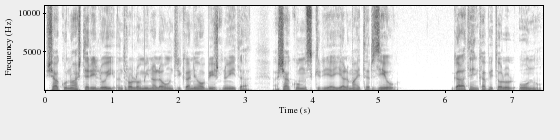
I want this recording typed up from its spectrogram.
și a cunoașterii lui într-o lumină lăuntrică neobișnuită, așa cum scrie el mai târziu. Galateni capitolul 1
